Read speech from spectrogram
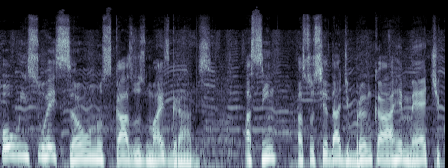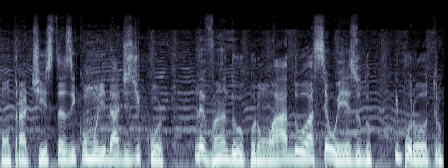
ou insurreição nos casos mais graves. Assim, a sociedade branca arremete contra artistas e comunidades de cor, levando por um lado a seu êxodo e por outro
